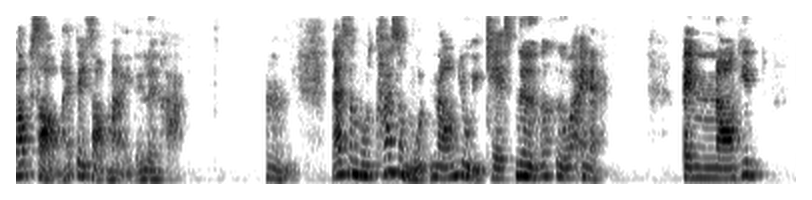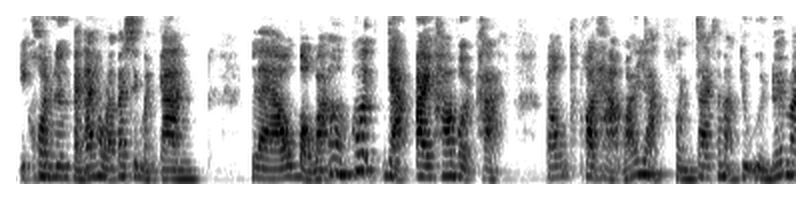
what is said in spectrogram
รอบสองให้ไปสอบใหม่ได้เลยค่ะ อืม และสมมติถ้าสมมติน้องอยู่อีกเคสหนึ่งก็คือว่าไอเนี่ยเป็นน้องที่อีกคนนึงแต่ได้หกร้อยแปดสิบเหมือนกัน แล้วบอกว่าเออก็อยากไปฮาร์วาร์ดค่ะ แล้วพอถามว่าอยากสนใจสมัคร U อื่นด้วยไหม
